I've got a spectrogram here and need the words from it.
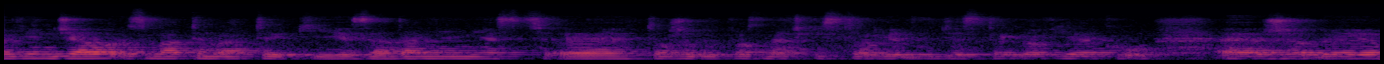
pewien dział z matematyki. Zadaniem jest e, to, żeby poznać historię XX wieku, e, żeby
